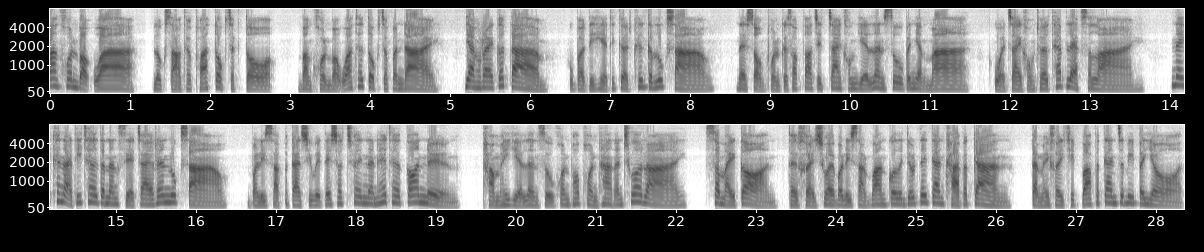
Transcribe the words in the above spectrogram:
บางคนบอกว่าลูกสาวเธอพลัดตกจากโต๊ะบางคนบอกว่าเธอตกจากบันได อย่างไรก็ตามอุบัติเหตุที่เกิดขึ้นกับลูกสาว ได้ส่งผลกระทบต่อจิตใจของเยนเหลินซูเป็นอย่างมาก หัวใจของเธอแทบแหลกสลาย ในขณะที่เธอกำลังเสียใจเรื่องลูกสาว บริษัทประกันชีวิตได้ชดเชยเงินให้เธอก้อนหนึ่งทำให้เหยียนเหลินซูคนพบผลทางอันชั่วร้าย สมัยก่อน เธอเคยช่วยบริษัทวางกลยุทธ์ในการขายประกัน แต่ไม่เคยคิดว่าประกันจะมีประโยชน์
